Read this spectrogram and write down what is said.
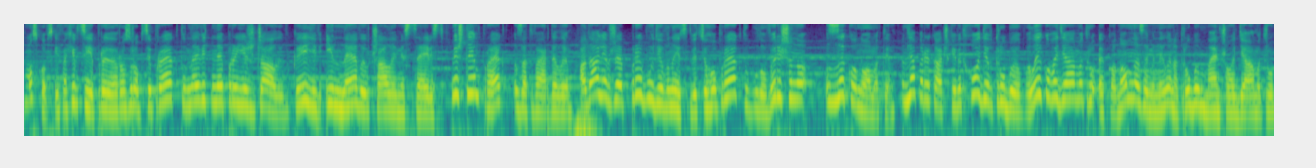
московські фахівці, при розробці проекту навіть не приїжджали в Київ і не вивчали місцевість. Між тим проект затвердили. А далі вже при будівництві цього проекту було вирішено зекономити для перекачки відходів труби великого діаметру економно замінили на труби меншого діаметру.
